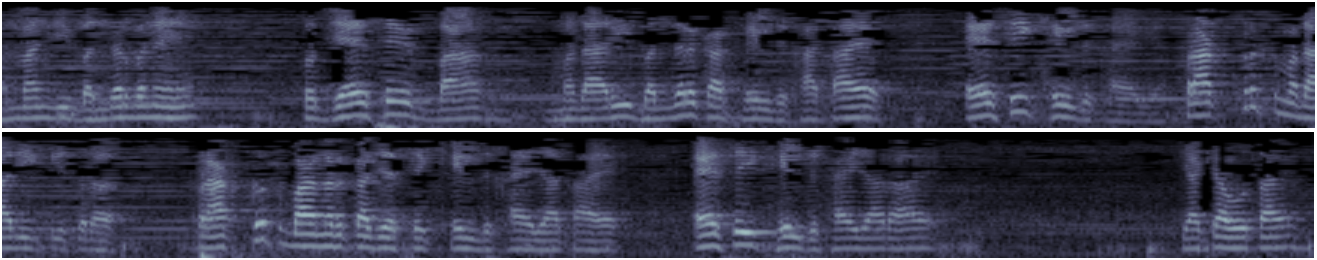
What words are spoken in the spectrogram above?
हनुमान जी बंदर बने हैं तो जैसे मदारी बंदर का खेल दिखाता है, ऐसे ही खेल दिखाया गया। प्राकृत मदारी की तरह, प्राकृत बानर का जैसे खेल दिखाया जाता है, ऐसे ही खेल दिखाया जा रहा है। क्या क्या होता है?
